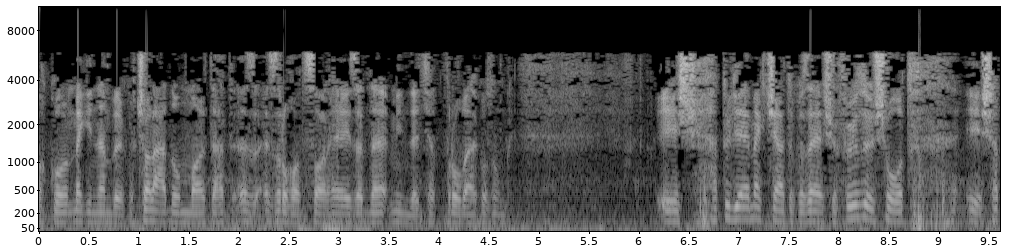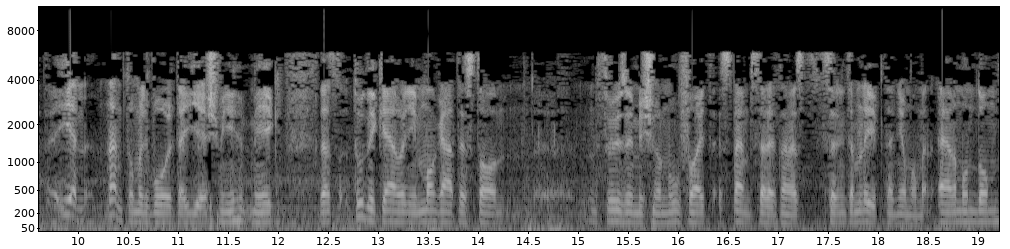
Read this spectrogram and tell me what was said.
akkor megint nem vagyok a családommal, tehát ez, ez rohadt szar helyzet, de mindegy, hát próbálkozunk. És hát ugye megcsináltuk az első főzősót, és hát ilyen, nem tudom, hogy volt-e ilyesmi még, de azt tudni kell, hogy én magát ezt a főzőműsor műfajt, ezt nem szeretem, ezt szerintem lépten nyomom, elmondom,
